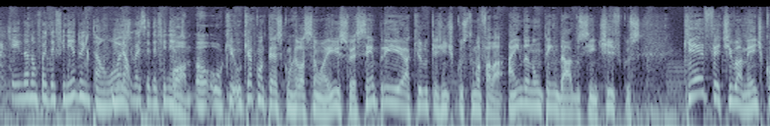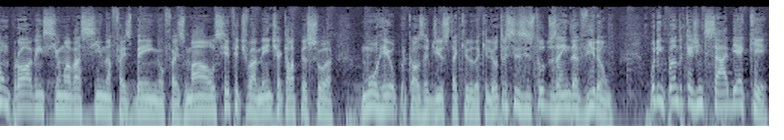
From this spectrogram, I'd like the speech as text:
Aqui ainda não foi definido, então. Hoje Não. vai ser definido. Ó, o que, o que acontece com relação a isso é sempre aquilo que a gente costuma falar. Ainda não tem dados científicos que efetivamente comprovem se uma vacina faz bem ou faz mal, se efetivamente aquela pessoa morreu por causa disso, daquilo, daquele outro. Esses estudos ainda virão. Por enquanto, o que a gente sabe é que,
